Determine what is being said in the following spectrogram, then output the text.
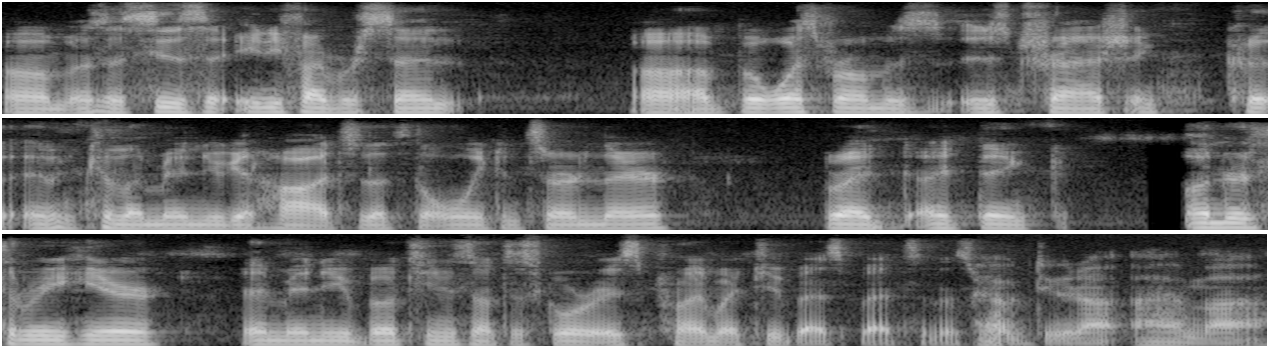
Um, as I see this at 85%. Uh, but West Brom is, is trash and could, and could let Manu get hot, so that's the only concern there. But I, I think under 3 here and Manu, both teams not to score is probably my two best bets in this Oh, one. dude, I, I'm uh,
